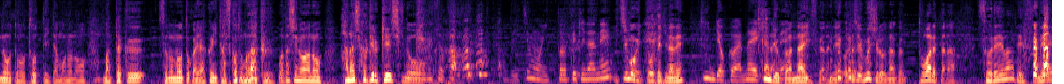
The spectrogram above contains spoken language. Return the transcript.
ノートを取っていたものの全くそのノートが役に立つこともなく私のあの話しかける形式の 一問一答的なね。一問一答的なね。筋力はないから、ね、筋力はないですからね。私はむしろなんか問われたらそれはですねって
